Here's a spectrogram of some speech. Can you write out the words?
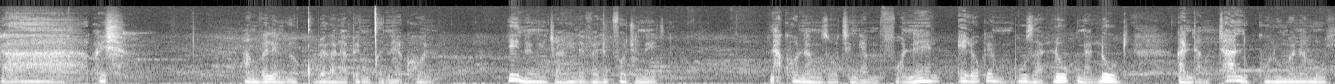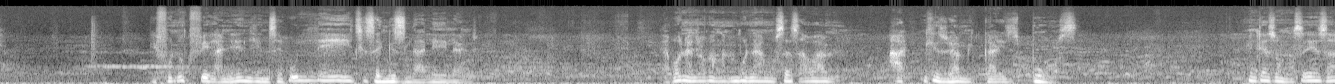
Ah eish. Angivele ngiyoqhubeka lapha engigcine khona. Yini engijahile vele kufortunate? Nakhona ngizothi ngiyamfonela elokhu engibuza lokhu nalokhu kanti angithandi ukukhuluma namuhla. Ngifuna ukufika nendlini sekulate sengizilalela nje. Yabona njengoba ngambonanga usesa wami hayi inhliziyo yami guys buzi into ezongisiza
